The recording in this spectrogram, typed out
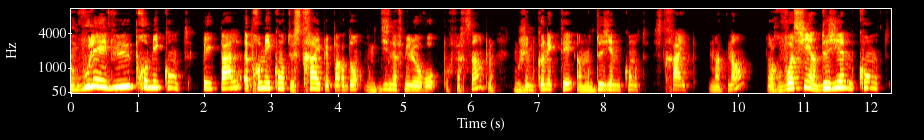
Donc vous l'avez vu, premier compte PayPal, euh, premier compte Stripe, pardon, donc 19 000 euros pour faire simple. Donc je vais me connecter à mon deuxième compte Stripe maintenant. Alors voici un deuxième compte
